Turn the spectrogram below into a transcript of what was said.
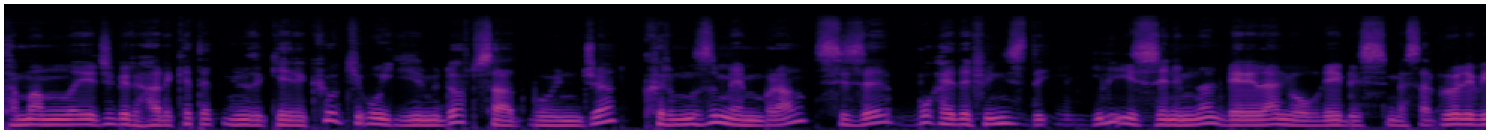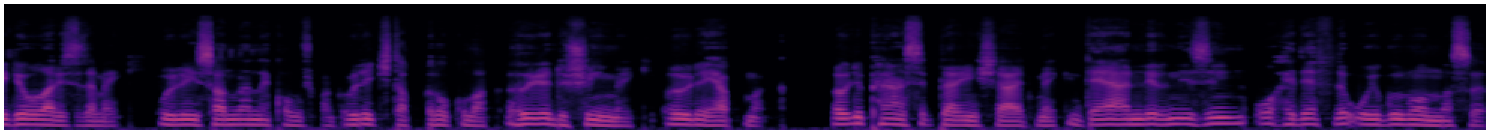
tamamlayıcı bir hareket etmeniz gerekiyor ki o 24 saat boyunca kırmızı membran size bu hedefinizle ilgili izlenimler, veriler yollayabilsin. Mesela öyle videolar izlemek, öyle insanlarla konuşmak, öyle kitaplar okumak, öyle düşünmek, öyle yapmak öyle prensipler inşa etmek, değerlerinizin o hedefle uygun olması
